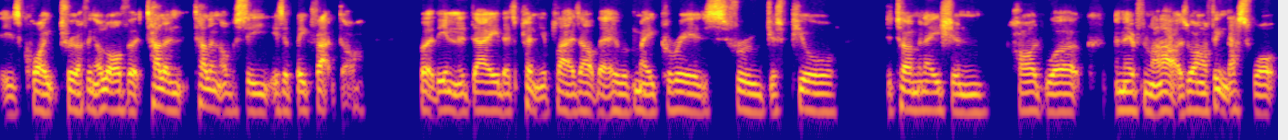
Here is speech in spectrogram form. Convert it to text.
is quite true. I think a lot of it, talent, talent obviously is a big factor, but at the end of the day, there's plenty of players out there who have made careers through just pure determination, hard work, and everything like that as well. And I think that's what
